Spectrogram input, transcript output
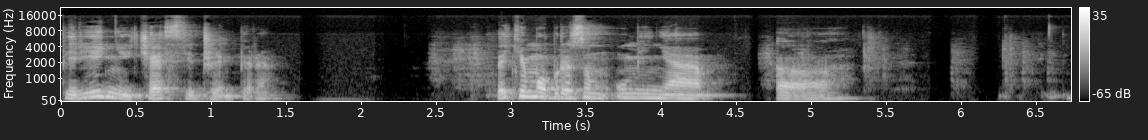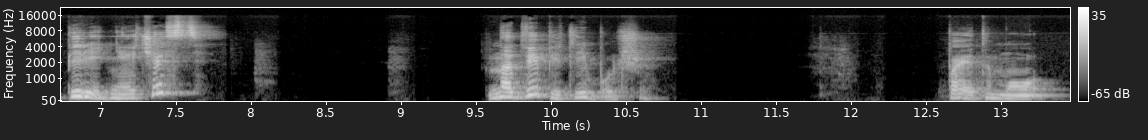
передней части джемпера. Таким образом, у меня э, передняя часть на две петли больше. Поэтому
